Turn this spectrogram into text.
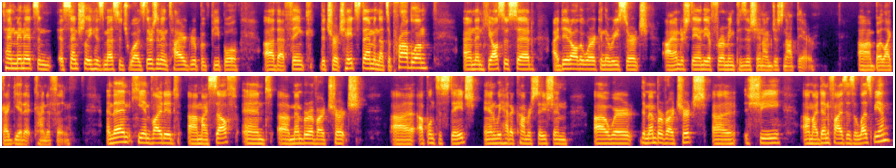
10 minutes. And essentially, his message was there's an entire group of people uh, that think the church hates them, and that's a problem. And then he also said, I did all the work and the research. I understand the affirming position. I'm just not there. Uh, but like, I get it, kind of thing. And then he invited uh, myself and a member of our church uh, up onto stage, and we had a conversation uh, where the member of our church, uh, she um, identifies as a lesbian.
